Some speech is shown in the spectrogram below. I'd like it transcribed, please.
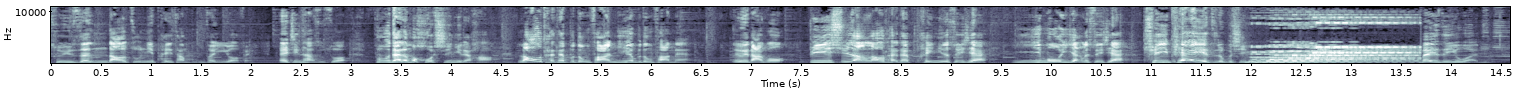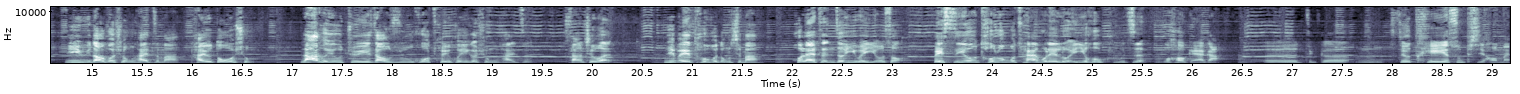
出于人道主义赔偿部分医药费。哎，警察叔叔不带那么和稀泥的哈！老太太不懂法，你也不懂法吗？那位大哥，必须让老太太赔你的水仙一模一样的水仙，缺一片叶子都不行。每日一问：你遇到过熊孩子吗？他有多熊？哪个有绝招如何摧毁一个熊孩子？上去问：你被偷过东西吗？河南郑州一位又说，被室友偷了我穿过的内衣和裤子，我好尴尬。呃，这个，嗯，是有特殊癖好吗？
